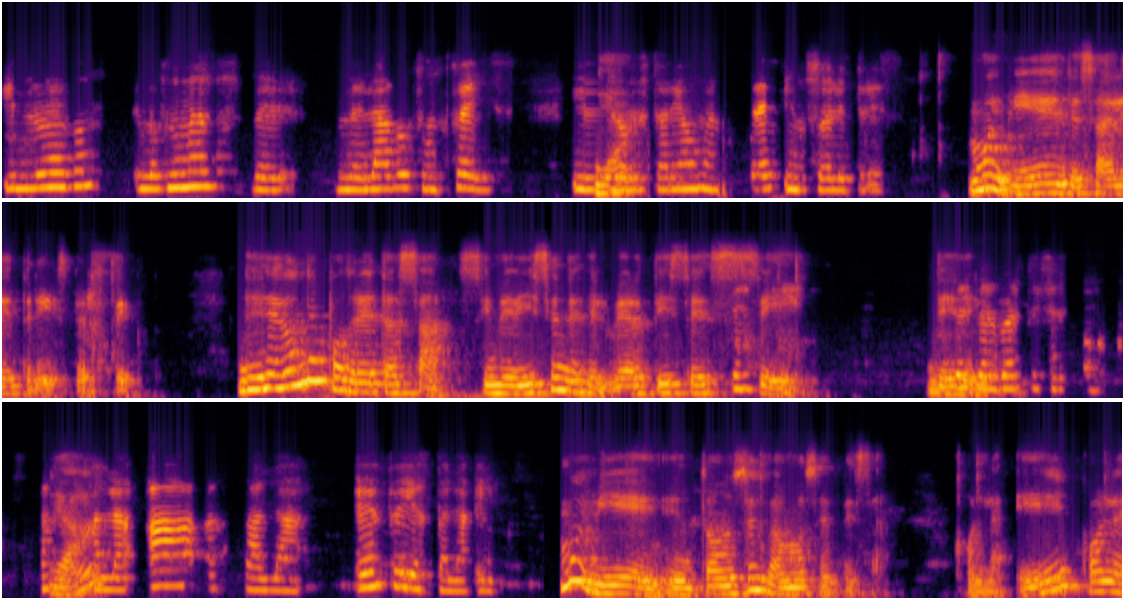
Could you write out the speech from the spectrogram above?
Y luego los números de, de lados son 6. Y Ya. lo restaríamos menos 3 y nos sale 3. Muy bien, te sale 3, perfecto. ¿Desde dónde podré trazar? Si me dicen desde el vértice C. Desde Desde el vértice ¿Ya? hasta la A, hasta la F y hasta la E. Muy bien, entonces vamos a empezar con la E, con la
